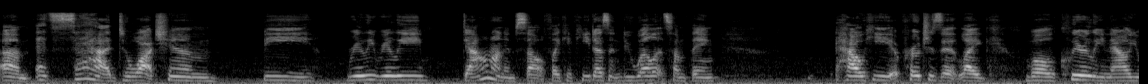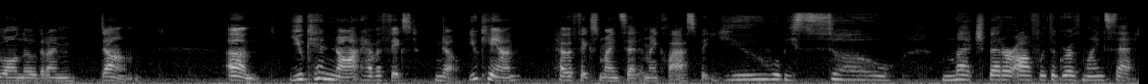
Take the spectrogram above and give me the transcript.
Um, it's sad to watch him be really, really down on himself. Like if he doesn't do well at something, how he approaches it like, well, clearly now you all know that I'm dumb. Um, you cannot have a fixed, no, you can have a fixed mindset in my class, but you will be so much better off with a growth mindset.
